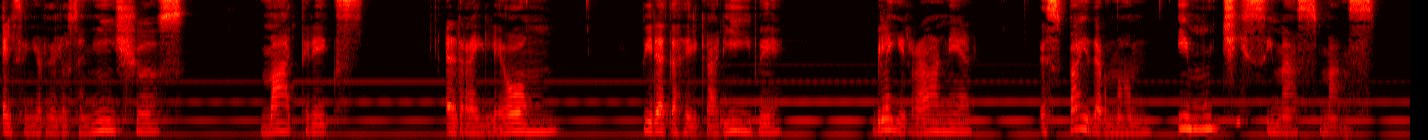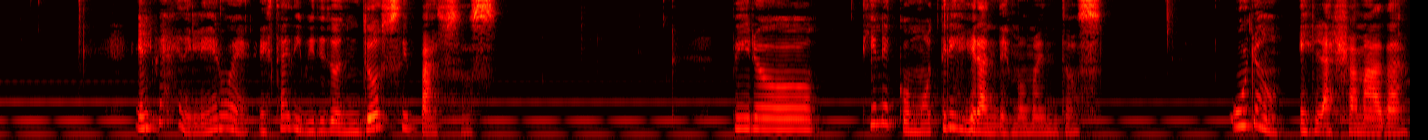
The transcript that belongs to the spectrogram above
el Señor de los Anillos, Matrix, El Rey León, Piratas del Caribe, Blade Runner, Spider-Man y muchísimas más. El viaje del héroe está dividido en 12 pasos, pero tiene como tres grandes momentos. Uno es la llamada,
